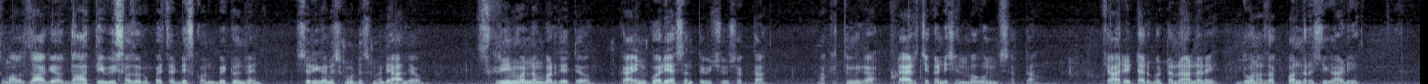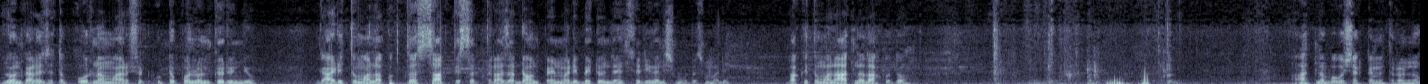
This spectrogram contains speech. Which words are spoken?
तुम्हाला जागेवर दहा ते वीस हजार रुपयाचा डिस्काउंट भेटून जाईल. श्री गणेश मोटर्समध्ये आल्यावर. स्क्रीनवर नंबर देते हो. काय इन्क्वायरी असेल तर विचारू शकता. बाकी तुम्ही गा टायरची कंडिशन बघून शकता. चारही टायर बटन राहणार आहे. दोन हजार पंधराची गाडी. लोन करायचं तर पूर्ण महाराष्ट्रात कुठं पण लोन करून देऊ. गाडी तुम्हाला फक्त सात ते सत्तर हजार डाऊन पेमेंटमध्ये भेटून जाईल श्री गणेश मोटर्समध्ये बाकी तुम्हाला आतनं दाखवतो. आतनं बघू शकता मित्रांनो.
